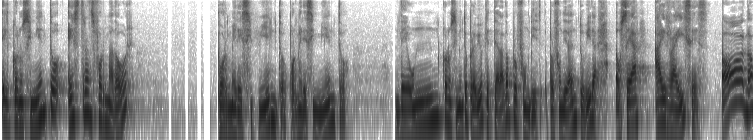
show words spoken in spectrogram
el conocimiento es transformador por merecimiento, por merecimiento de un conocimiento previo que te ha dado profundidad en tu vida. O sea, hay raíces. Oh, no,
